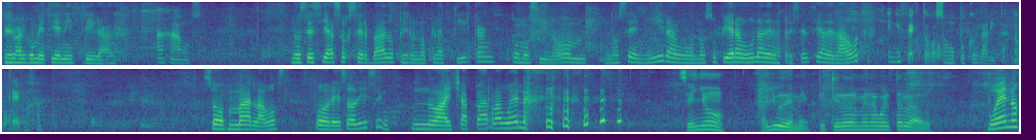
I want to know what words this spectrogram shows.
pero algo me tiene intrigada. Ajá, vos. No sé si has observado, pero no platican, como si no, no se miran o no supieran una de la presencia de la otra. En efecto, vos son un poco raritas, no creo. Sos mala vos. Por eso dicen, no hay chaparra buena. Señor, ayúdeme, que quiero darme la vuelta al lado. Bueno,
